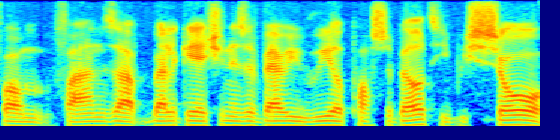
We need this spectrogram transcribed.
from fans that relegation is a very real possibility. We saw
